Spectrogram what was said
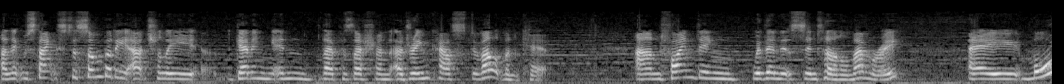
And it was thanks to somebody actually getting in their possession a Dreamcast development kit and finding within its internal memory a more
